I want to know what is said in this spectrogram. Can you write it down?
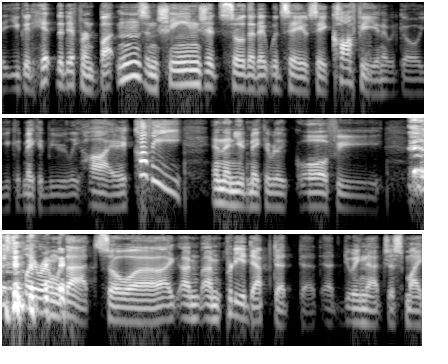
that you could hit the different buttons and change it so that it would say say coffee, and it would go. You could make it be really high, coffee, and then you'd make it really coffee. I used to play around with that, so uh, I, I'm I'm pretty adept at, at, at doing that just my,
